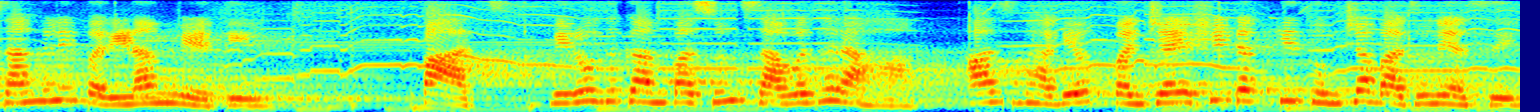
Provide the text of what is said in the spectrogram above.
चांगले परिणाम मिळतील. पाच विरोधकांपासून सावध राहा. आज भाग्य पंच्याऐंशी टक्के तुमच्या बाजूने असेल.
